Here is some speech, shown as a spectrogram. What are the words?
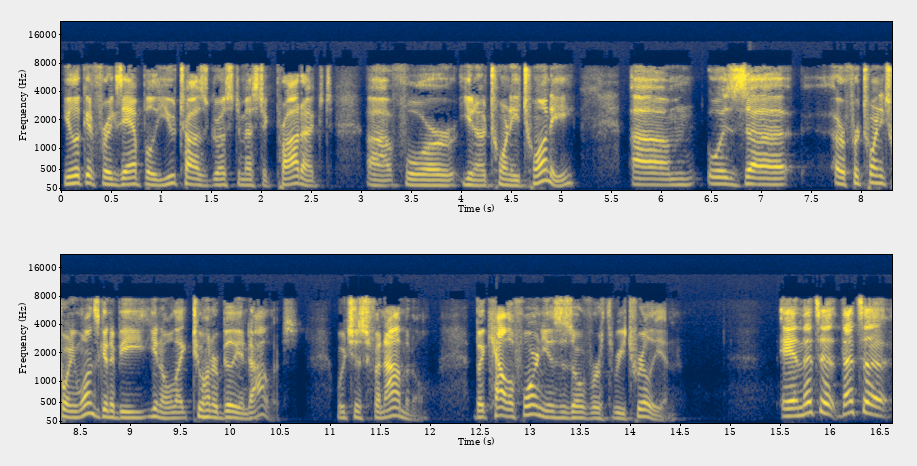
you look at, for example, Utah's gross domestic product uh, for you know 2020 um, was uh, or for 2021 is going to be, you know, like 200 billion dollars, which is phenomenal. But California's is over 3 trillion. And that's a that's a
